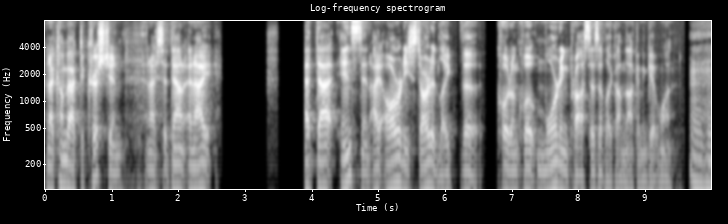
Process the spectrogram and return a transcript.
And I come back to Christian and I sit down and I, at that instant, I already started like the quote unquote mourning process of like, I'm not going to get one, Mm-hmm.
